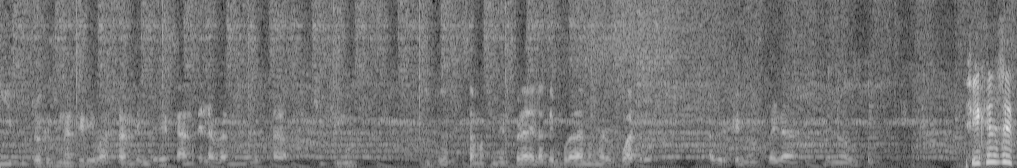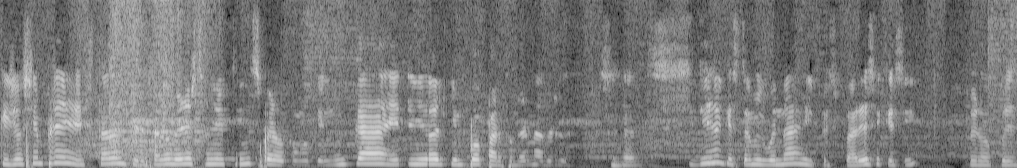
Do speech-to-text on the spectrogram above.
Y pues creo que es una serie bastante interesante, la verdad me gusta muchísimo, y pues estamos en espera de la temporada número 4, a ver qué nos traerá de nuevo. Fíjense que yo siempre he estado interesado en ver Stranger Things, pero como que nunca he tenido el tiempo para ponerme a verla dicen que está muy buena y pues parece que sí, pero pues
